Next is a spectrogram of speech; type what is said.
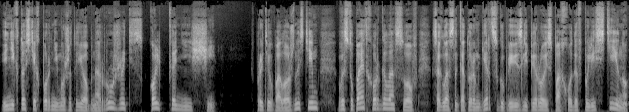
и никто с тех пор не может ее обнаружить, сколько ни ищи. В противоположность им выступает хор голосов, согласно которым герцогу привезли перо из похода в Палестину,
